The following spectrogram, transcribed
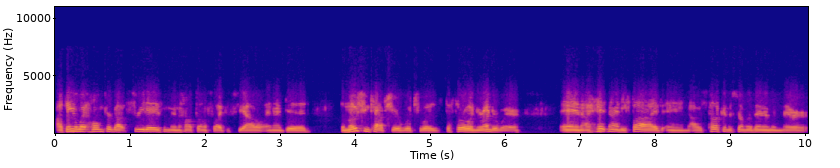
I think I went home for about three days and then hopped on a flight to Seattle, and I did the motion capture, which was the throw in your underwear. And I hit 95, and I was talking to some of them, and they're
